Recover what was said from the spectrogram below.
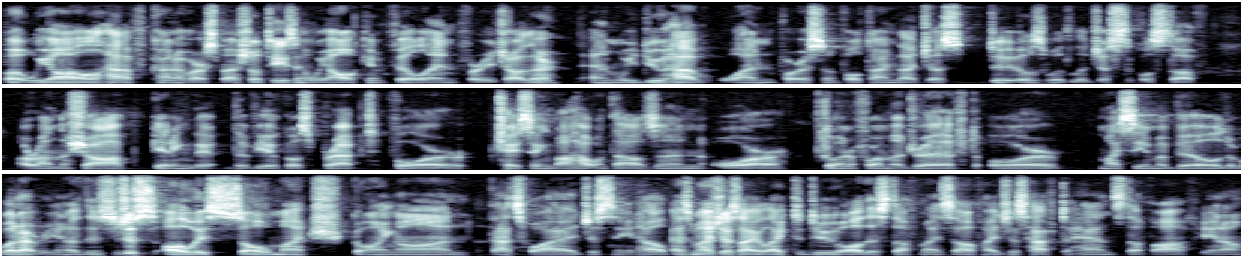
but we all have kind of our specialties and we all can fill in for each other. And we do have one person full time that just deals with logistical stuff around the shop, getting the, the vehicles prepped for chasing Baja 1000 or going to Formula Drift or my SEMA build or whatever. You know, there's just always so much going on. That's why I just need help. As much as I like to do all this stuff myself, I just have to hand stuff off, you know.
